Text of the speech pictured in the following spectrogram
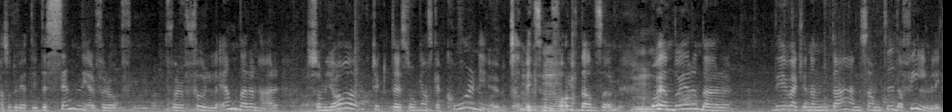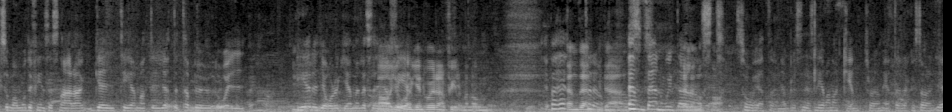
alltså du vet i decennier för att, för att fullända den här som jag tyckte såg ganska corny ut, liksom folkdansen. Och ändå är den där det är ju verkligen en modern samtida film liksom om och det finns ett sån här gay-tema att det är jättetabu då i Är det Georgien eller säger Ja, jag fel? Georgien, det var ju den filmen om Vad hette And then den? we danced. And then we Eller något, danced. ja. Så heter den ja, precis. Levan Akin tror jag den heter, regissören. Ja,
